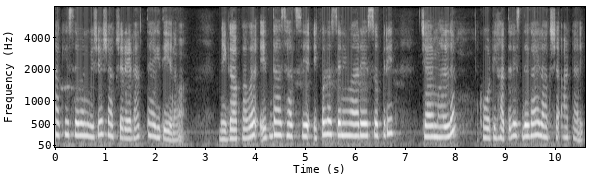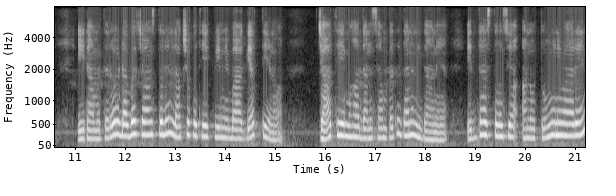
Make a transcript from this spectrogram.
ලකී 7 විශේෂ අක්ෂරයටත් තෑගි තියෙනවා. මෙගා පව 1711 වෙනි වාරයේ සුපිරි ජයමල්ල කෝටි 42යි ලක්ෂ 8යි. ඊට අමතරව ඩබල් chance තුලින් ලක්ෂපතියෙක් වීමේ භාග්‍යයක් තියෙනවා. ජාතියේ මහා ධන සම්පත ධන නිධානය 1393 වෙනි වාරයෙන්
